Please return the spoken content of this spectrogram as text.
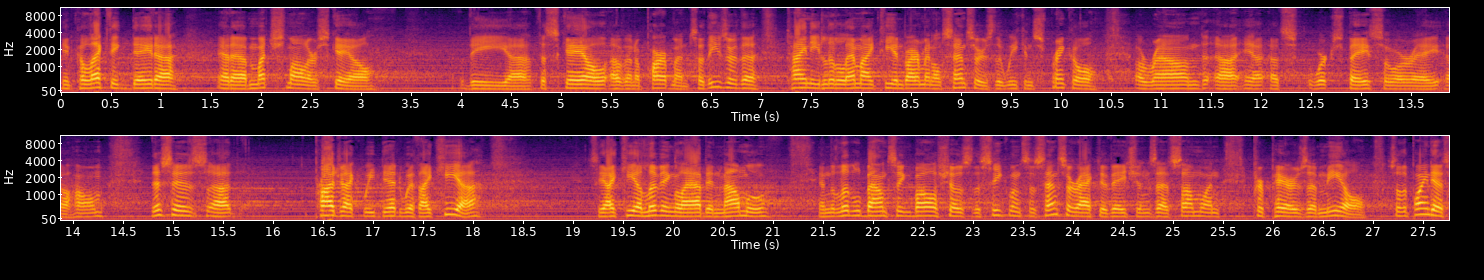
in collecting data at a much smaller scale, the, uh, the scale of an apartment. So these are the tiny little MIT environmental sensors that we can sprinkle around uh, a, a, workspace or a, a home. This is uh, project we did with IKEA. It's the IKEA Living Lab in Malmö. And the little bouncing ball shows the sequence of sensor activations as someone prepares a meal. So the point is,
